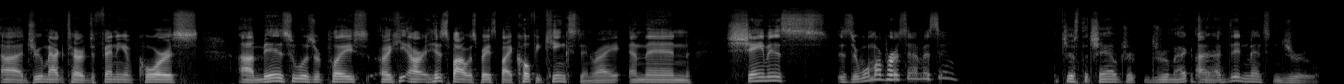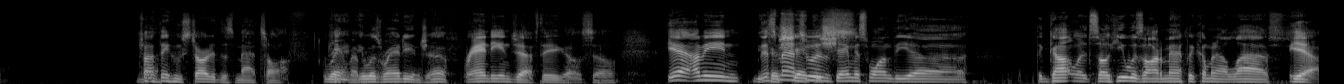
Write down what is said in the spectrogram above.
uh, Drew McIntyre defending, of course. Uh, Miz, who was replaced, or he, or his spot was replaced by Kofi Kingston, right? And then Sheamus. Is there one more person I'm missing? just the champ, Drew, Drew McIntyre. I, I did mention Drew. I'm trying No. to think who started this match off. Ran- remember. it was Randy and Jeff. Randy and Jeff. There you go. So, yeah, I mean, Because this match She- was Sheamus won the uh, the gauntlet, so he was automatically coming out last. Yeah.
